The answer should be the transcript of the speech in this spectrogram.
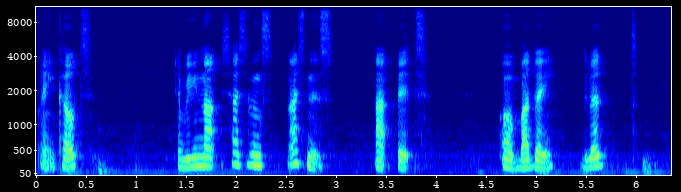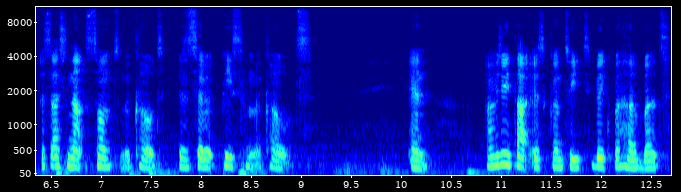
raincoat. And we not Shashiling's niceness outfit. Oh, by the way, the bed is actually not sewn to the coat, it's a separate piece from the coat. And I originally thought it was going to be too big for her, but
